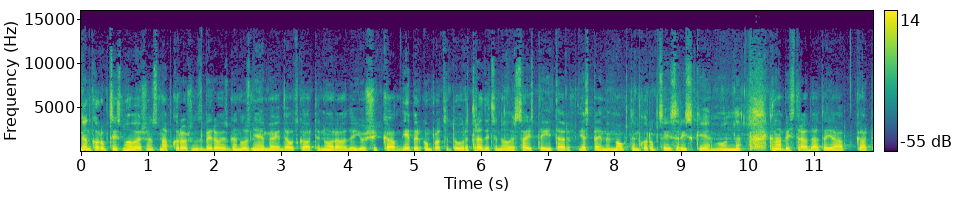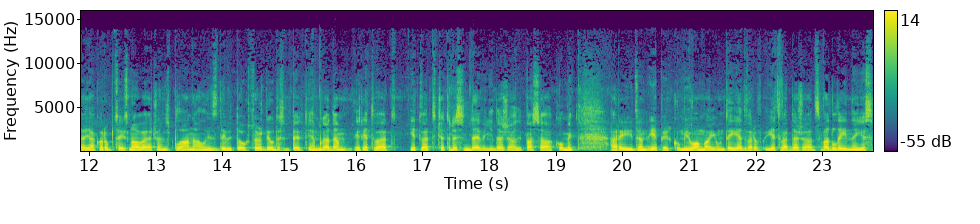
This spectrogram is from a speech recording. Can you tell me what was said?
Gan korupcijas novēršanas un apkarošanas birojas, gan uzņēmēji daudzkārt ir norādījuši, ka iepirkuma procedūra tradicionāli ir saistīta ar iespējamiem augstiem korupcijas riskiem. Un knapi izstrādātajā kārtējā korupcijas novēršanas plānā līdz 2025. gadam ir ietverta ietverti 49 dažādi pasākumi, arī dzen, iepirkuma jomai, tie ietver, ietver dažādas vadlīnijas,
